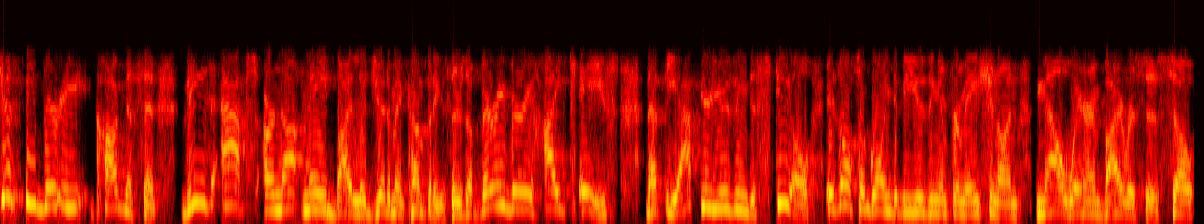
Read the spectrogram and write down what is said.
just be very cognizant. These apps are not made by legitimate companies. There's a very, very high case that the app you're using to steal is also going to be using information on malware and viruses. So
